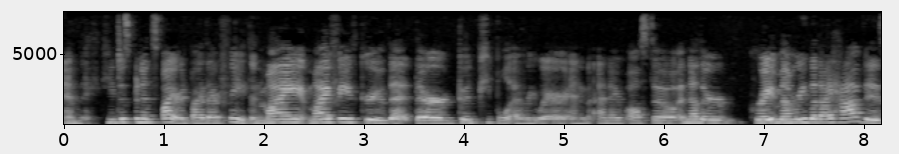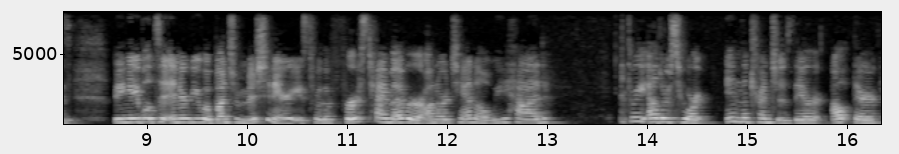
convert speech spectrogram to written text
and he'd just been inspired by their faith. And my my faith grew that there are good people everywhere. And and i've also another great memory that i have is being able to interview a bunch of missionaries. For the first time ever on our channel we had three elders who are in the trenches they are out there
